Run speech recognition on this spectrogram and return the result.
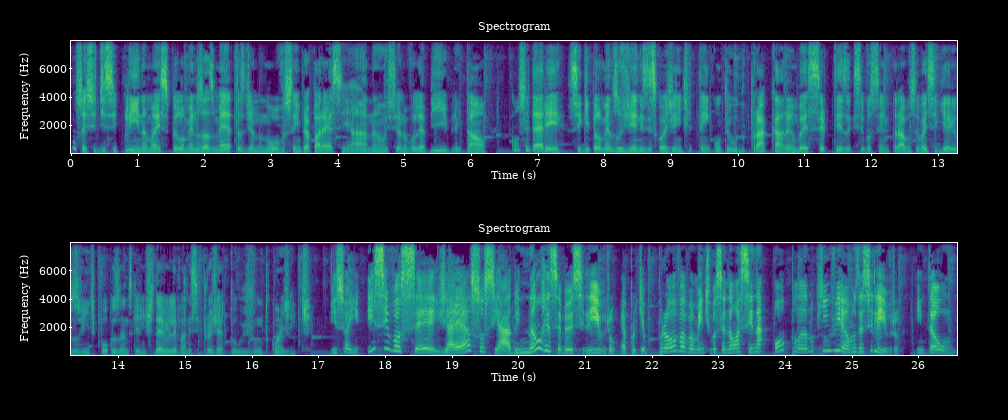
não sei se disciplina, mas pelo menos as metas de ano novo sempre aparecem. Ah, não, esse ano eu vou ler a Bíblia e tal. Considere seguir pelo menos o Gênesis com a gente, tem conteúdo pra caramba. É certeza que se você entrar, você vai seguir aí os 20 e poucos anos que a gente deve levar nesse projeto junto com a gente. Isso aí. E se você já é associado e não recebeu esse livro, é porque provavelmente você não assina o plano que enviamos desse livro. Então,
